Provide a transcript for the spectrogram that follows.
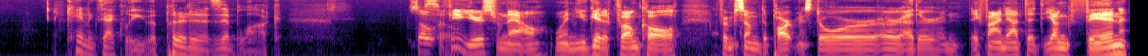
can't exactly put it in a Ziploc. So, So- a few years from now, when you get a phone call from some department store or other, and they find out that young Finn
